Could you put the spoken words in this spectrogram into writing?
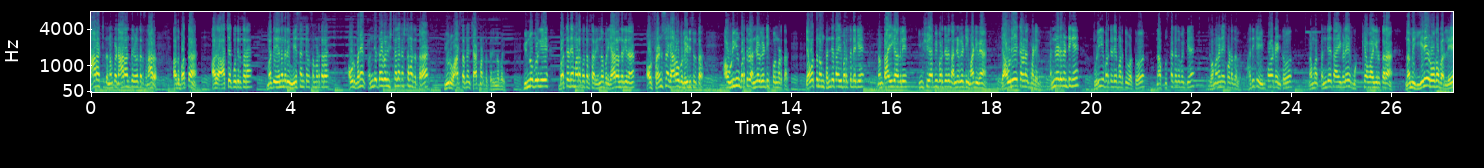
ನಾರ ಹಚ್ಚಿದ ನಮ್ ನಾರ ಅಂತ ಹೇಳ್ತಾರೆ ನಾರು. ಅದು ಭತ್ತ ಅದು ಆಚೆ ಕೂತಿರ್ತಾರ ಮತ್ತೆ ಏನಂದ್ರೆ ಮೇಸನ್ ಕೆಲಸ ಮಾಡ್ತಾರ ಅವ್ರ ಮನೆ ತಂದೆ ತಾಯಿಗಳು ಇಷ್ಟೆಲ್ಲ ಕಷ್ಟ ಮಾಡ್ತಾರ ಇವ್ರು ವಾಟ್ಸ್ಆಪ್ ನಾಗ ಚಾಟ್ ಮಾಡ್ತಾರೆ ಇನ್ನೊಬ್ಬರಿಗೆ ಇನ್ನೊಬ್ಬರಿಗೆ ಬರ್ತ್ಡೇ ಮಾಡಕೋತಾರ ಸರ್ ಇನ್ನೊಬ್ರಿಗೆ ಯಾರು ಅಂದ್ರೆ ಅವ್ರ ಫ್ರೆಂಡ್ಸ್ ನಾಗ ಯಾರೋ ಲೇಡೀಸ್ ಇರ್ತಾರ. ಆ ಹುಡುಗಿನ ಬರ್ತಾರೆ ಹನ್ನೆರಡು ಗಂಟೆಗೆ ಫೋನ್ ಮಾಡ್ತಾರೆ. ಯಾವತ್ತು ನಮ್ಮ ತಂದೆ ತಾಯಿ ಬರ್ತಡೆಗೆ ನಮ್ಮ ತಾಯಿಗಾಗ್ಲಿ ವಿಷಯ ಹ್ಯಾಪಿ ಬರ್ತಡೆ ಹನ್ನೆರಡು ಗಂಟೆಗೆ ಮಾಡಿವ್ಯಾ ಯಾವುದೇ ಕಾರಣಕ್ಕೆ ಮಾಡಿಲ್ಲ. ಹನ್ನೆರಡು ಗಂಟೆಗೆ ಹುಡುಗಿ ಬರ್ತ್ಡೇ ಮಾಡ್ತೀವಿ ಹೊರತು ನಾ ಪುಸ್ತಕದ ಬಗ್ಗೆ ಗಮನನೇ ಕೊಡೋದಲ್ಲ. ಅದಕ್ಕೆ ಇಂಪಾರ್ಟೆಂಟ್ ನಮ್ಮ ತಂದೆ ತಾಯಿಗಳೇ ಮುಖ್ಯವಾಗಿರ್ತಾರ. ನಮಗೆ ಏನೇ ರೋಗ ಬರಲಿ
